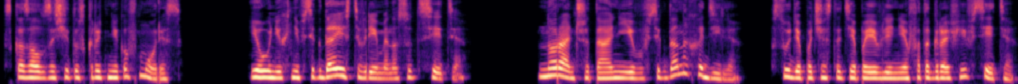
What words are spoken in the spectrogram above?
сказал в защиту скрытников Морис. И у них не всегда есть время на соцсети. Но раньше-то они его всегда находили, судя по частоте появления фотографий в сети.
